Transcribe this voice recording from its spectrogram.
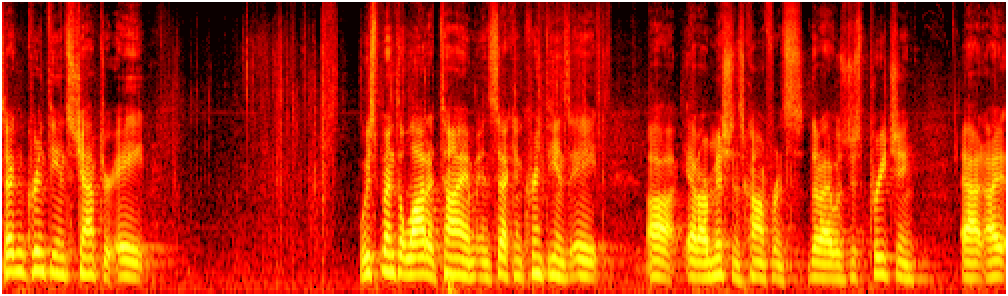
2 Corinthians chapter 8. We spent a lot of time in 2 Corinthians 8 uh, at our missions conference that I was just preaching at. I,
